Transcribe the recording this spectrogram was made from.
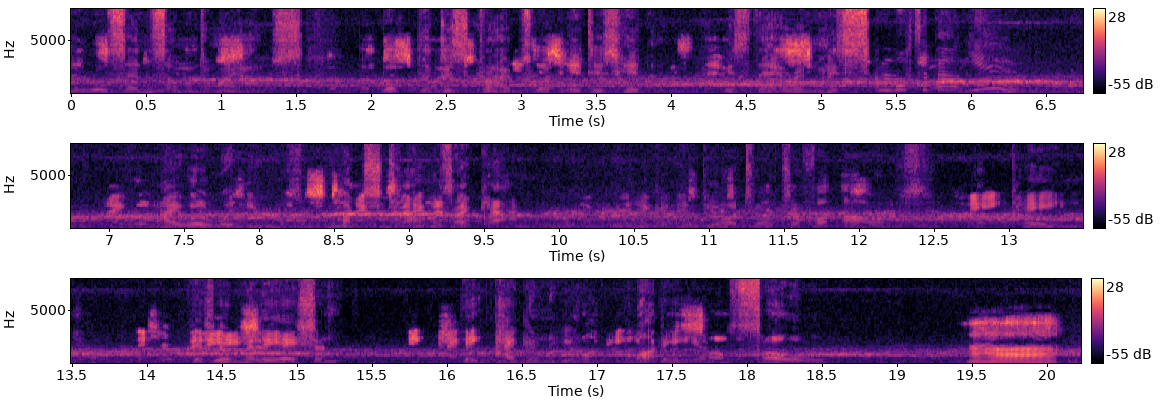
He will send someone to my house. The book that describes where it is hidden is there in my... s- And what about you? I will win you as much time as I can. I can endure torture for hours. The pain, the humiliation, the agony of body and soul. Haha.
